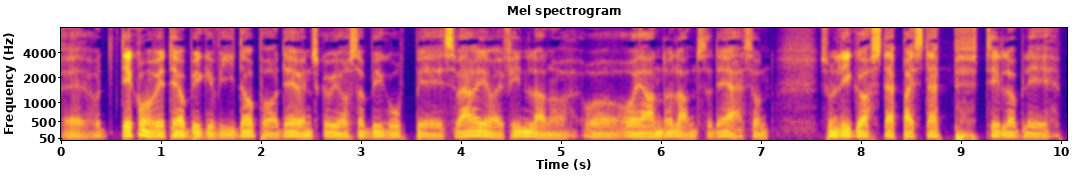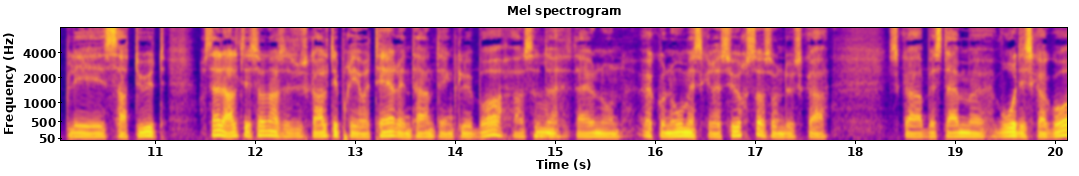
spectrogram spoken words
Eh, og Det kommer vi til å bygge videre på. Det ønsker vi også å bygge opp i Sverige og i Finland og, og, og i andre land. Så det er sånn som ligger step by step til å bli, bli satt ut. Og Så er det alltid sånn at du skal alltid prioritere internt i en klubb òg. Altså, mm. det, det er jo noen økonomiske ressurser som du skal skal bestemme hvor de skal gå.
